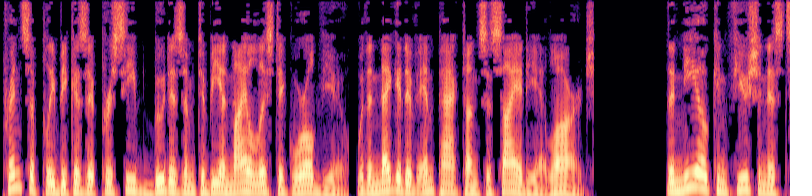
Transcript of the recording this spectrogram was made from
principally because it perceived Buddhism to be a nihilistic worldview, with a negative impact on society at large. The Neo-Confucianists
